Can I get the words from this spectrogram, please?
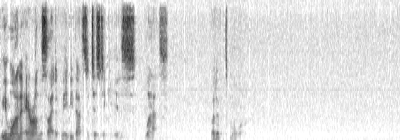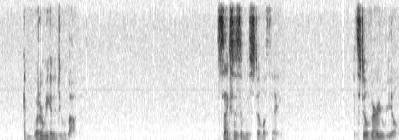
we want to err on the side of maybe that statistic is less. What if it's more? And what are we going to do about it? Sexism is still a thing. It's still very real.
